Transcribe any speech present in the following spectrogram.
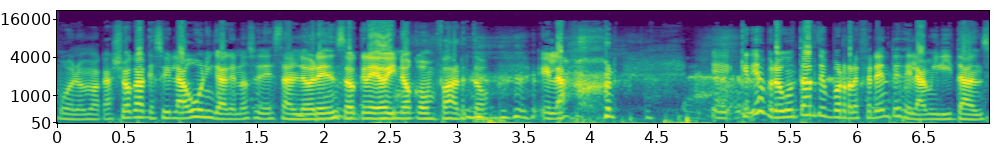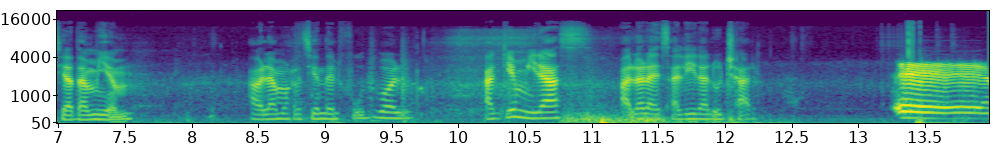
Bueno, Macayoca, que soy la única que no soy de San Lorenzo, creo, y no comparto el amor. Eh, quería preguntarte por referentes de la militancia también. Hablamos recién del fútbol. ¿A quién mirás a la hora de salir a luchar? Eh,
